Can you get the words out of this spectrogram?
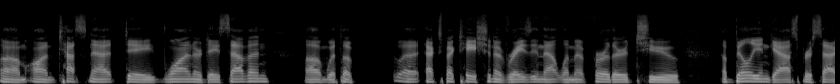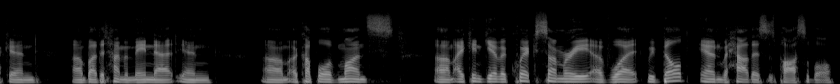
um, on testnet day one or day seven um, with a uh, expectation of raising that limit further to a billion gas per second uh, by the time of mainnet in um, a couple of months. Um, I can give a quick summary of what we've built and how this is possible.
